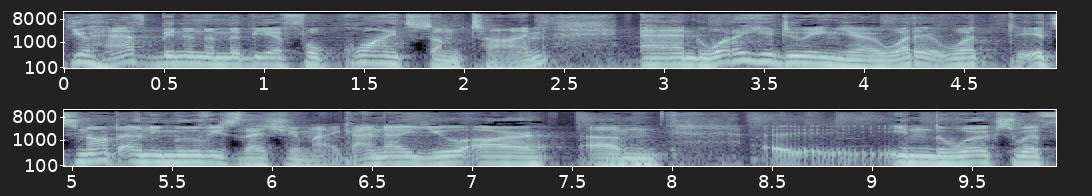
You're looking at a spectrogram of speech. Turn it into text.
You have been in Namibia for quite some time. And what are you doing here? What, what, it's not only movies that you make. I know you are, um, uh, in the works with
